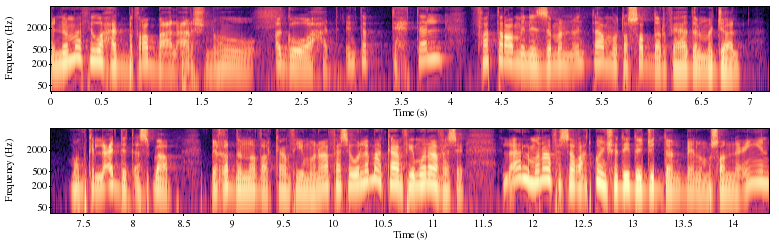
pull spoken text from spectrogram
إنه ما في واحد بتربى على العرش إنه هو أقوى واحد. أنت بتحتل فترة من الزمن إنت متصدر في هذا المجال. ممكن لعدة أسباب. بغض النظر كان في منافسة ولا ما كان في منافسة. الآن المنافسة راح تكون شديدة جدا بين المصنعين.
